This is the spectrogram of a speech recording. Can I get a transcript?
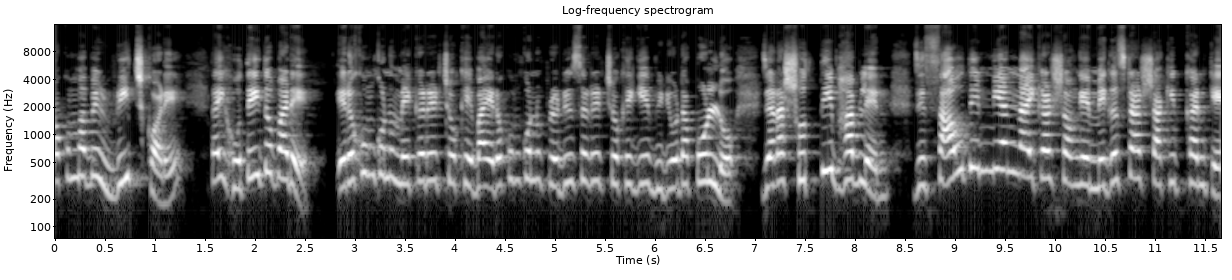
রকমভাবে রিচ করে, তাই হতেই তো পারে এরকম কোনো মেকারের চোখে বা এরকম কোনো প্রডিউসারের চোখে গিয়ে ভিডিওটা পড়ল, যারা সত্যি ভাবলেন যে সাউথ ইন্ডিয়ান নায়িকার সঙ্গে মেগাস্টার শাকিব খানকে,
